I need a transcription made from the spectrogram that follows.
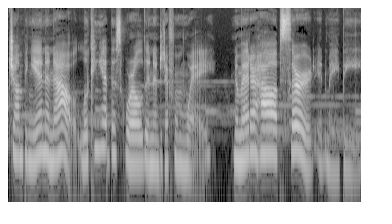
jumping in and out, looking at this world in a different way, no matter how absurd it may be.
